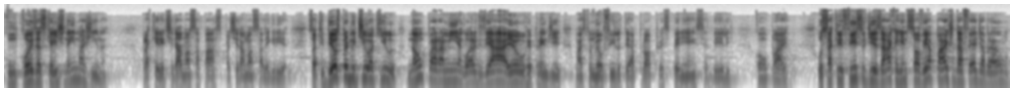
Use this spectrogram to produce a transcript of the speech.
com coisas que a gente nem imagina para querer tirar a nossa paz, para tirar a nossa alegria. Só que Deus permitiu aquilo, não para mim agora dizer, ah, eu repreendi, mas para o meu filho ter a própria experiência dele com o pai. O sacrifício de Isaac, a gente só vê a parte da fé de Abraão.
